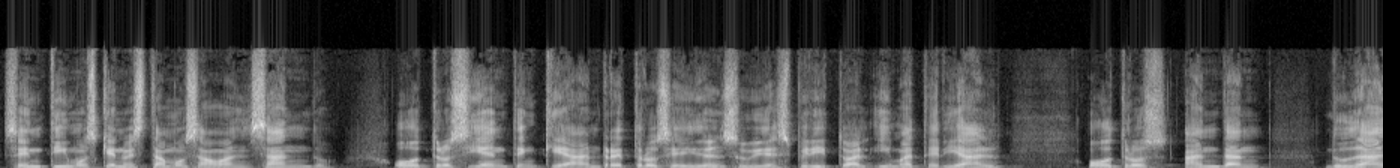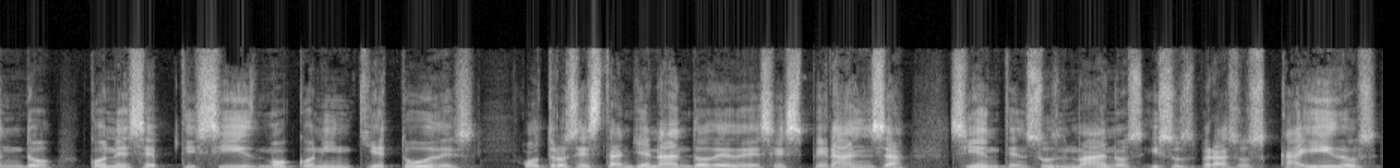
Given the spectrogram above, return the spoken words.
Sentimos que no estamos avanzando. Otros sienten que han retrocedido en su vida espiritual y material. Otros andan dudando con escepticismo, con inquietudes. Otros están llenando de desesperanza, sienten sus manos y sus brazos caídos,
